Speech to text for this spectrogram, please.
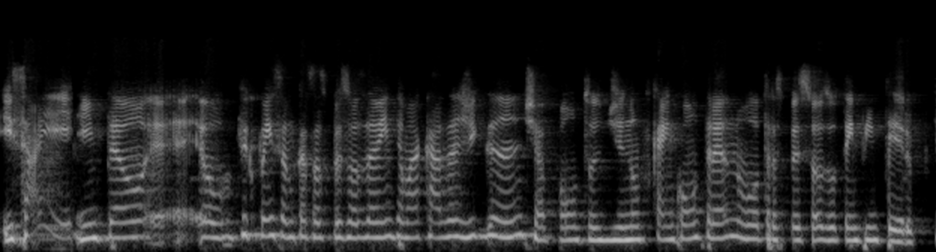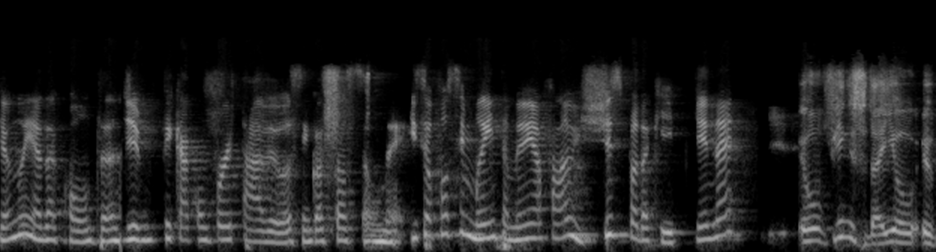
e sair. Então, é, é, eu fico pensando que essas pessoas devem ter uma casa gigante a ponto de não ficar encontrando outras pessoas o tempo inteiro. Porque eu não ia dar conta de ficar confortável, assim, com a situação, né? E se eu fosse mãe também, eu ia falar, chispa daqui. Porque, né? Eu ouvindo isso daí, eu, eu,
